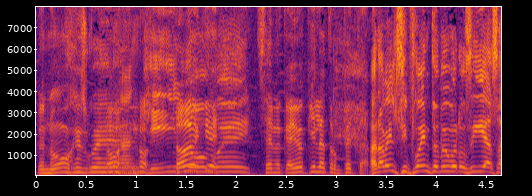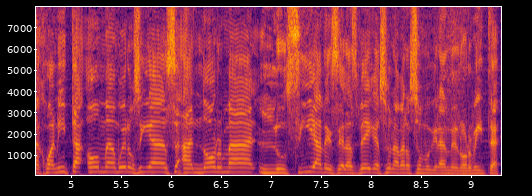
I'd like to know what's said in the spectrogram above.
Te enojes, güey. Tranquilo, güey. Se me cayó aquí la trompeta. Arabel Cifuente, muy buenos días. A Juanita Oma, buenos días. A Norma Lucía desde Las Vegas, un abrazo muy grande, Normita.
